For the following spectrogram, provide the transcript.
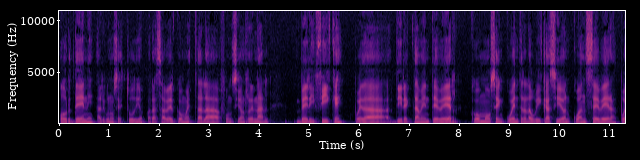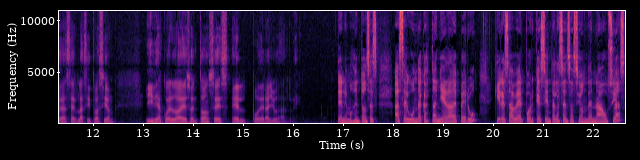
ordene algunos estudios para saber cómo está la función renal, verifique, pueda directamente ver cómo se encuentra la ubicación, cuán severa puede ser la situación y de acuerdo a eso entonces él poder ayudarle. Tenemos entonces a Segunda Castañeda de Perú. Quiere saber por qué siente la sensación de náuseas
